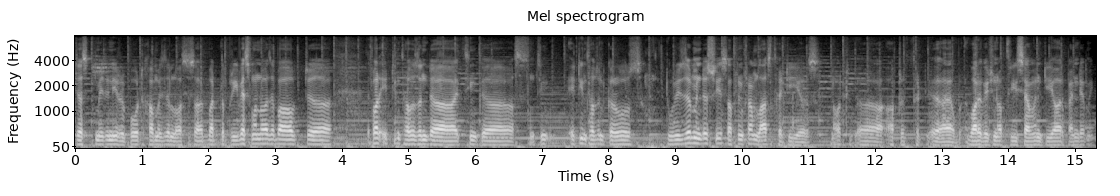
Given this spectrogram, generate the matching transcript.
just made any report how much the losses are but the previous one was about uh, about 18000 uh, i think uh, something 18000 crores tourism industry is suffering from last 30 years not uh, after 30, uh, of 370 or pandemic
